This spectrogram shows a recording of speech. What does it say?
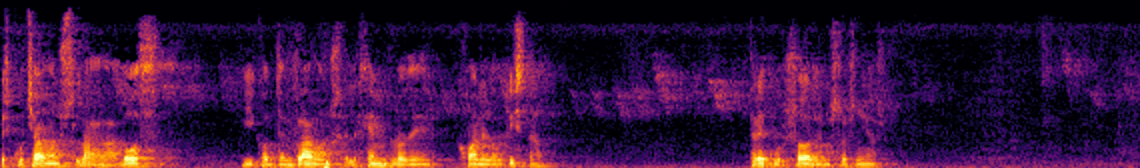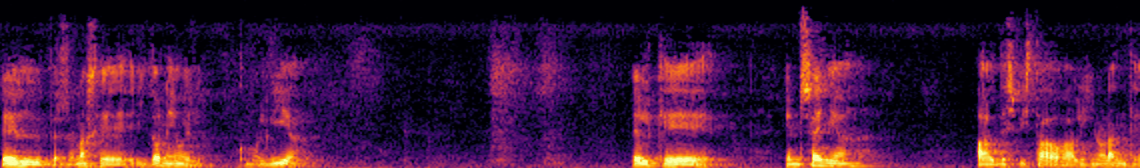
escuchamos la voz y contemplamos el ejemplo de Juan el Bautista, precursor de nuestro Señor, el personaje idóneo, el, como el guía, el que enseña al despistado, al ignorante,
